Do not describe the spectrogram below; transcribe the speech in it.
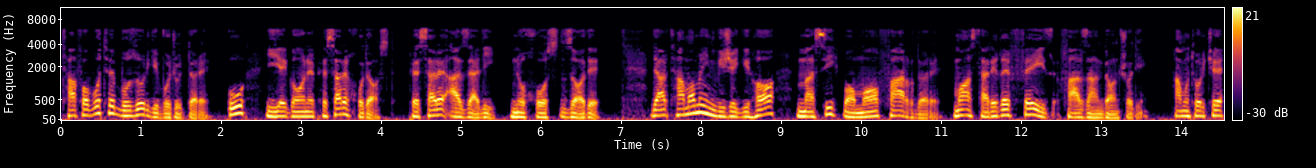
تفاوت بزرگی وجود داره او یگان پسر خداست پسر ازلی نخست زاده. در تمام این ویژگی ها مسیح با ما فرق داره. ما از طریق فیض فرزندان شدیم. همونطور که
